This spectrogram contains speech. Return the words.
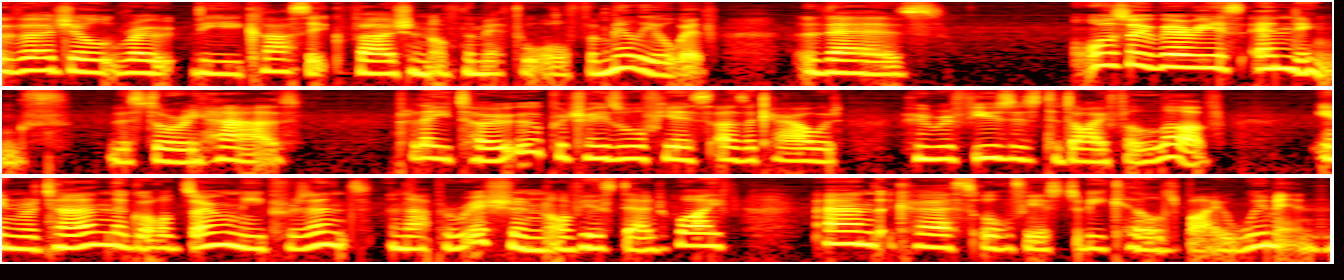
Virgil wrote the classic version of the myth we're all familiar with. There's also various endings the story has. Plato portrays Orpheus as a coward who refuses to die for love. In return, the gods only present an apparition of his dead wife and curse Orpheus to be killed by women.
